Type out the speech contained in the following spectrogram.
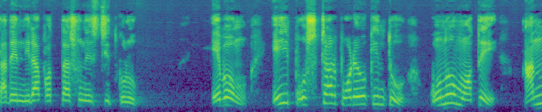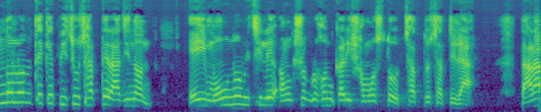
তাদের নিরাপত্তা সুনিশ্চিত করুক। এবং এই পোস্টার পরেও কিন্তু কোনো মতে আন্দোলন থেকে পিছু ছাড়তে রাজি নন। এই মৌন মিছিলে অংশগ্রহণকারী সমস্ত ছাত্রছাত্রীরা। তারা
